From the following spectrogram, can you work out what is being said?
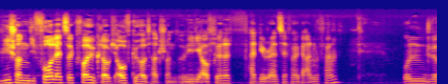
Wie schon die vorletzte Folge, glaube ich, aufgehört hat schon so. Wie die ähnlich. aufgehört hat, hat die Ransday-Folge angefangen. Und wir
